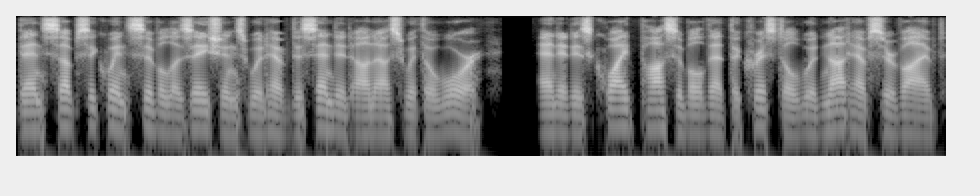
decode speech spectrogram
then subsequent civilizations would have descended on us with a war, and it is quite possible that the crystal would not have survived,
